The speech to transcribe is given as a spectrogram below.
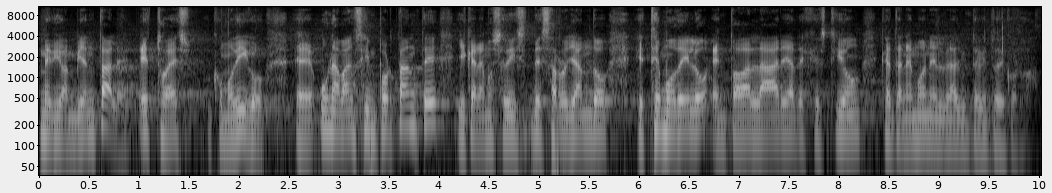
medioambientales. Esto como digo, eh, un avance importante y queremos seguir desarrollando este modelo en todas las áreas de gestión que tenemos en el Ayuntamiento de Córdoba.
